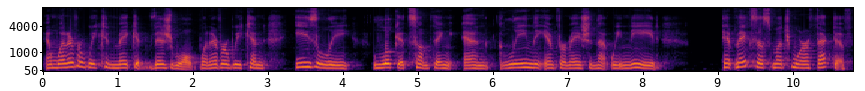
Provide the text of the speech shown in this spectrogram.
And whenever we can make it visual, whenever we can easily look at something and glean the information that we need, it makes us much more effective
